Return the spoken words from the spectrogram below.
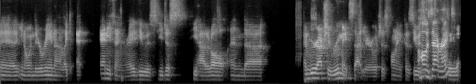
uh, you know, in the arena, like anything, right? He was, he just, he had it all. And, uh, and we were actually roommates that year, which is funny because he was. Oh, is that right?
